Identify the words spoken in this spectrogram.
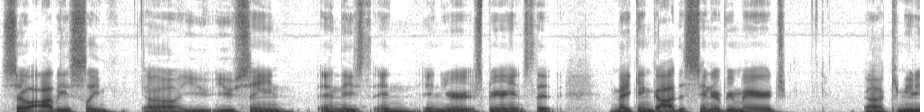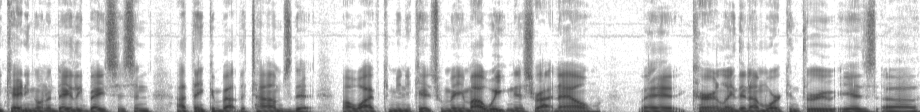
so obviously, uh, you you've seen in these in in your experience that making God the center of your marriage, uh, communicating on a daily basis, and I think about the times that my wife communicates with me. My weakness right now, uh, currently that I'm working through, is uh,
